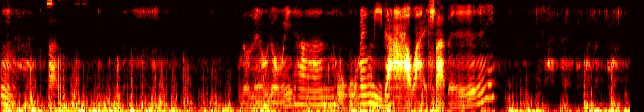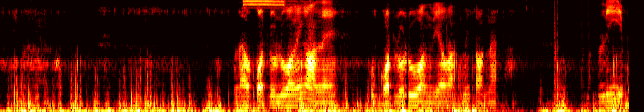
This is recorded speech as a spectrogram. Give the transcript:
อืมตัดเร็วๆเดี๋ยวไม่ทันโหแม่งดีดาว่ะไอสัตว์เอ้ยเรากดรัวๆไว้ก่อนเลย กูกดรัวๆอย่างเดียวอะไม่สอนอะรีบไป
